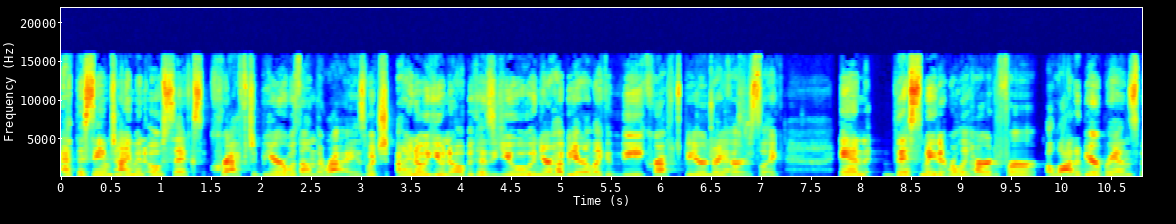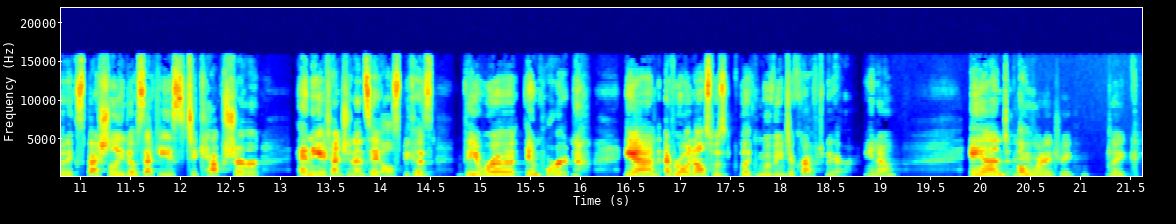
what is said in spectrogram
at the same time in 06, craft beer was on the rise, which I know you know because you and your hubby are like the craft beer Yes. drinkers. Like and this made it really hard for a lot of beer brands, but especially Dos Equis to capture any attention in sales because they were a import Yeah. and everyone else was like moving to craft beer, you know? And I a- want to drink like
